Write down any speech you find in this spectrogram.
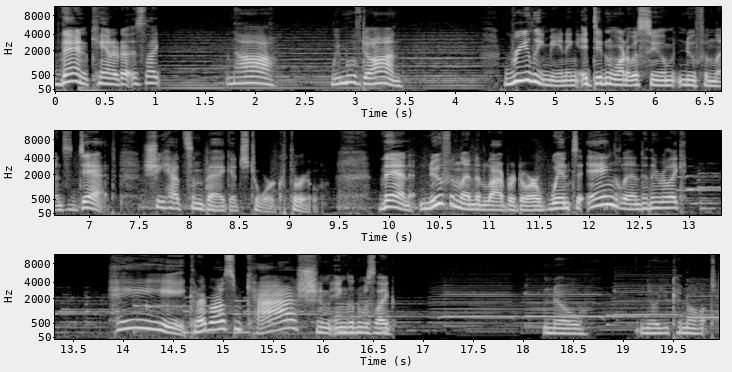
then Canada is like, nah, we moved on. Really meaning it didn't want to assume Newfoundland's debt. She had some baggage to work through. Then Newfoundland and Labrador went to England and they were like, hey, could I borrow some cash? And England was like, no, no, you cannot.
